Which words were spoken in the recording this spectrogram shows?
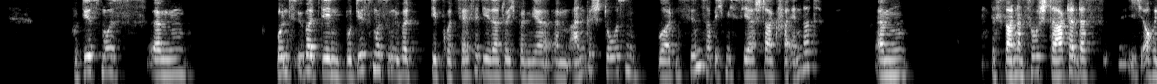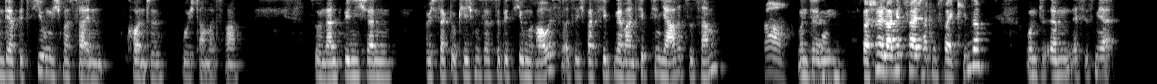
Buddhismus, ähm, und über den Buddhismus und über die Prozesse, die dadurch bei mir ähm, angestoßen worden sind, habe ich mich sehr stark verändert. Ähm, das war dann so stark dann, dass ich auch in der Beziehung nicht mehr sein konnte, wo ich damals war. So, und dann bin ich dann, habe ich gesagt, okay, ich muss aus der Beziehung raus. Also ich war, wir waren 17 Jahre zusammen. Wow. Und ähm, war schon eine lange Zeit, hatten zwei Kinder. Und ähm, es ist mir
